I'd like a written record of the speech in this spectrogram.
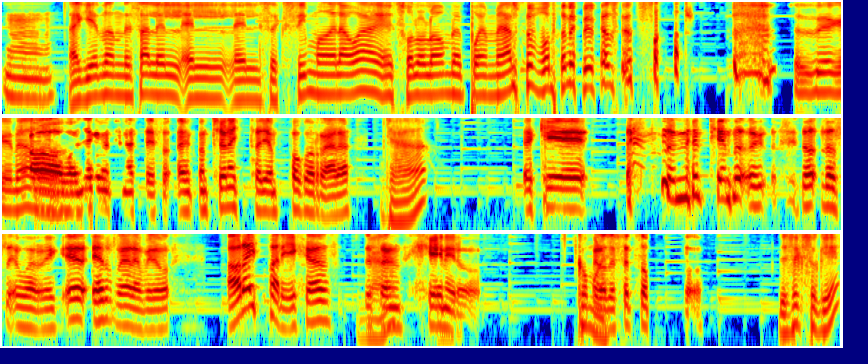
Mm. Aquí es donde sale el, el, el sexismo de la weá, que solo los hombres pueden mear los botones del ascensor. Así que nada. Oh, bueno, ya que mencionaste eso, encontré una historia un poco rara. ¿Ya? Es que no, no entiendo, eh, no, no sé, bueno, es, es rara, pero ahora hay parejas de Ya. transgénero, ¿Cómo pero de sexo ¿De sexo qué?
